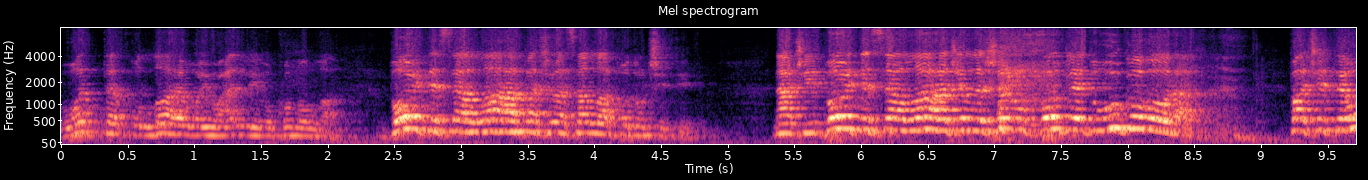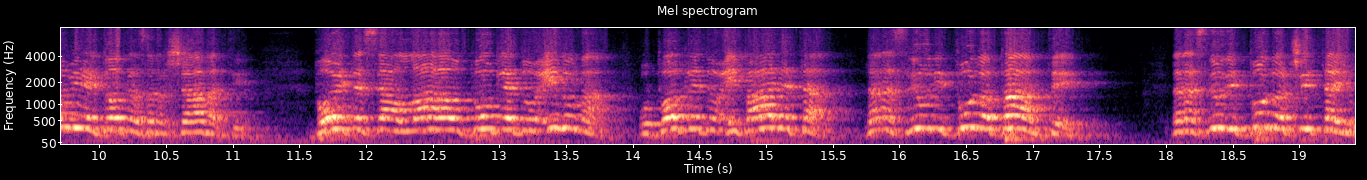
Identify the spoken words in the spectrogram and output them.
وَتَّقُ اللَّهَ وَيُعَلِّمُكُمُ اللَّهُ Bojte se Allaha pa će vas Allah podučiti. Znači, bojte se Allaha Đelešanu u pogledu ugovora pa ćete uvijek dobro završavati. Bojte se Allaha u pogledu iluma u pogledu ibadeta, danas ljudi puno pamte, danas ljudi puno čitaju,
